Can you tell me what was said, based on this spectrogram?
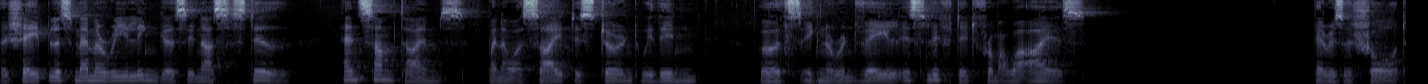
A shapeless memory lingers in us still, and sometimes when our sight is turned within, earth's ignorant veil is lifted from our eyes. There is a short,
